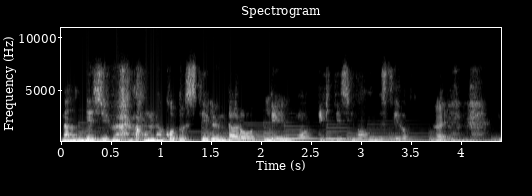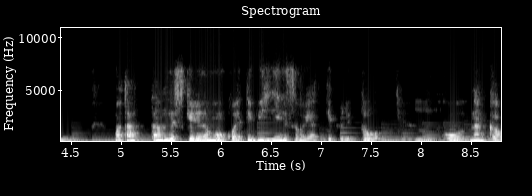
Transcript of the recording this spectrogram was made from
なんで自分 こんなことしてるんだろうって思ってきてしまうんですよ。はい、うんまあ、だったんですけれども、こうやってビジネスをやってくると、うん、こうなんか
